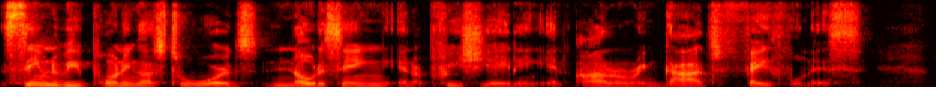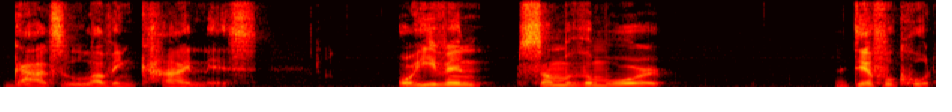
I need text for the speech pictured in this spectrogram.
seem to be pointing us towards noticing and appreciating and honoring God's faithfulness, God's loving kindness, or even some of the more difficult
